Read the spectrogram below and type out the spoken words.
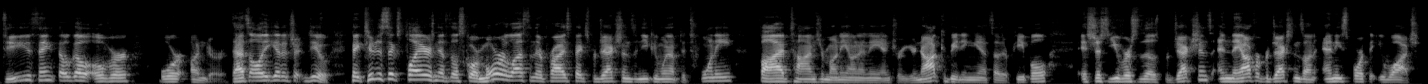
Do you think they'll go over or under? That's all you got to do. Pick two to six players, and if they'll score more or less than their prize picks projections, and you can win up to 25 times your money on any entry. You're not competing against other people. It's just you versus those projections, and they offer projections on any sport that you watch.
